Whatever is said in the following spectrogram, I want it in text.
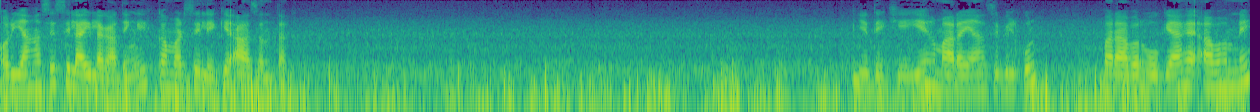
और यहाँ से सिलाई लगा देंगे कमर से लेके आसन तक। ये देखिए, ये हमारा यहाँ से बिल्कुल बराबर हो गया है। अब हमने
